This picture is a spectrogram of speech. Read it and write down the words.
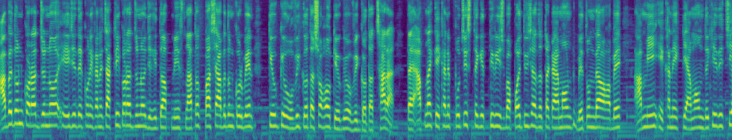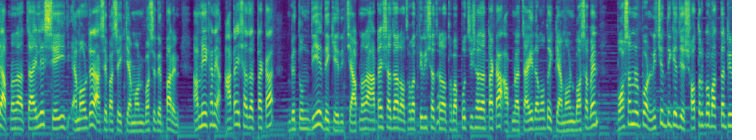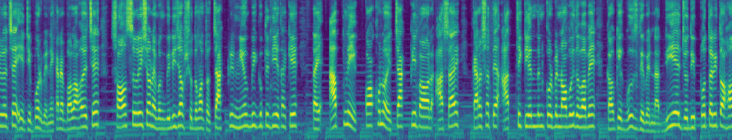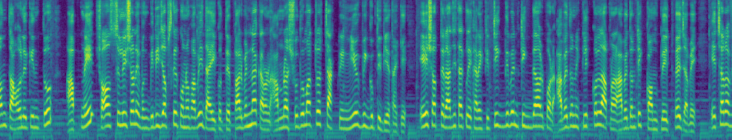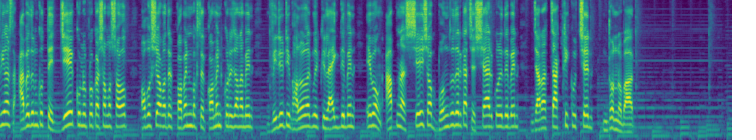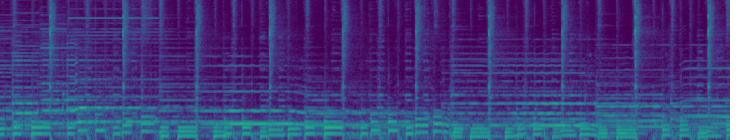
আবেদন করার জন্য, এই যে দেখুন এখানে চাকরি করার জন্য যেহেতু আপনি স্নাতক পাশে আবেদন করবেন, কেউ কেউ অভিজ্ঞতা সহ কেউ কেউ অভিজ্ঞতা ছাড়া। তাই আপনাকে এখানে পঁচিশ থেকে তিরিশ বা পঁয়ত্রিশ হাজার টাকা অ্যামাউন্ট বেতন দেওয়া হবে। আমি এখানে একটি অ্যামাউন্ট দেখিয়ে দিচ্ছি, আপনারা চাইলে সেই অ্যামাউন্টের আশেপাশে একটি অ্যামাউন্ট বসাতে পারেন। আমি এখানে আটাইশ হাজার টাকা বেতন দিয়ে দেখিয়ে দিচ্ছি। আপনারা আঠাইশ হাজার অথবা তিরিশ হাজার অথবা পঁচিশ হাজার টাকা আপনার চাহিদা মতো একটি অ্যামাউন্ট বসাবেন। বসানোর পর নিচের দিকে যে সতর্ক বার্তাটি রয়েছে, এটি পড়বেন। এখানে বলা হয়েছে, সহজ সলিউশন এবং বিডি জব শুধুমাত্র চাকরির নিয়োগ বিজ্ঞপ্তি দিয়ে থাকে। তাই আপনি কখনোই চাকরি পাওয়ার আশায় কারোর সাথে আর্থিক লেনদেন করবেন অবৈধভাবে, কাউকে ঘুষ দেবেন না। দিয়ে যদি প্রতারিত হন, তাহলে কিন্তু আপনি সহজ সলিউশন এবং বিডি জবসকে কোনোভাবেই দায়ী করতে পারবেন না, কারণ আমরা শুধুমাত্র চাকরির নিয়োগ বিজ্ঞপ্তি দিয়ে থাকি। এই সত্ত্বে রাজি থাকলে এখানে একটি টিক দিবেন, টিক দেওয়ার পর আবেদনে ক্লিক করলে আপনার আবেদনটি কমপ্লিট হয়ে যাবে। এছাড়া ভিউয়ার্স আবেদন করতে যে কোনো প্রকার সমস্যা হোক, অবশ্যই আমাদের কমেন্ট বক্সে কমেন্ট করে জানাবেন। ভিডিওটি ভালো লাগলে একটি লাইক দেবেন এবং আপনার সেই সব বন্ধুদের কাছে শেয়ার করে দেবেন, যারা চাকরি খুঁজছেন। ধন্যবাদ।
